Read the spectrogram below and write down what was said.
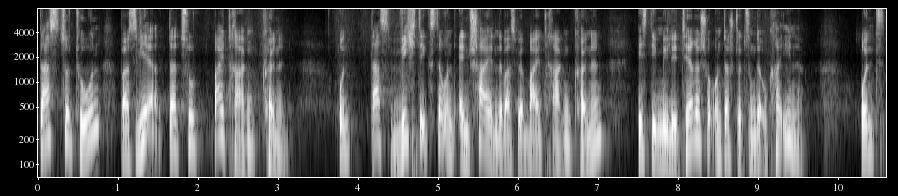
Das zu tun, was wir dazu beitragen können. Das Wichtigste und Entscheidende, was wir beitragen können, ist die militärische Unterstützung der Ukraine. Und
